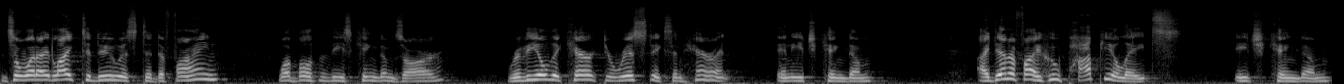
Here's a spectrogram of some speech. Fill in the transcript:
And so, what I'd like to do is to define what both of these kingdoms are, reveal the characteristics inherent in each kingdom, identify who populates each kingdom,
